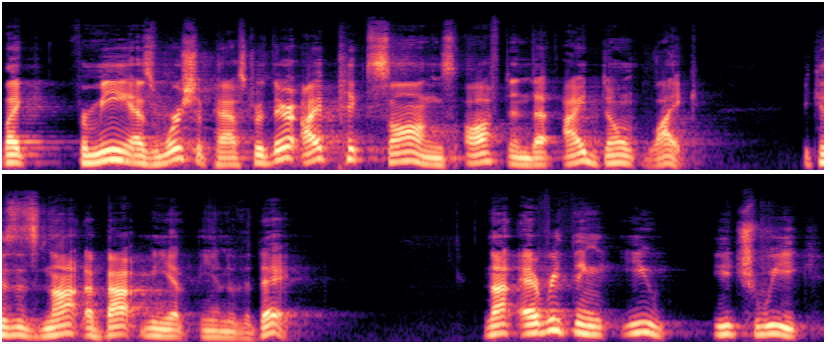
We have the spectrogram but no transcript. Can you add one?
like for me as worship pastor, there I pick songs often that I don't like because it's not about me at the end of the day. Not everything each week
